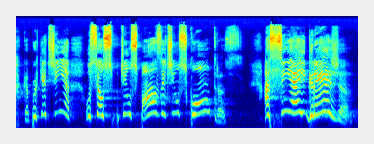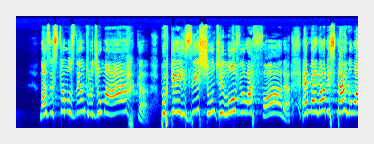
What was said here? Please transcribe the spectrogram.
arca, porque tinha os seus tinha os pós e tinha os contras. Assim é a igreja. Nós estamos dentro de uma arca, porque existe um dilúvio lá fora. É melhor estar numa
